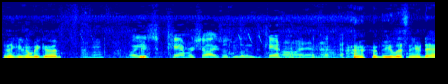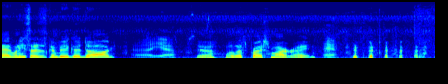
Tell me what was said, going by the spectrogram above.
You think he's gonna be good? Mhm. Well, he's camera shy. He's supposed to be looking at the camera. Oh, I didn't know. do you listen to your dad when he says it's gonna be a good dog? Uh, yeah. Yeah. Well, that's probably smart, right? Yeah.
